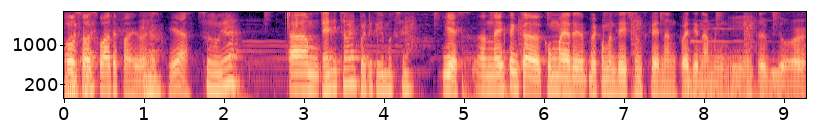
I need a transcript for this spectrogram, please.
Oh, sa Spotify. Spotify, right? Yeah. So yeah, Um, anytime pwede kayo mag-send. yes, and I think uh, kung may re- recommendations kayo ng pwede namin i-interview or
